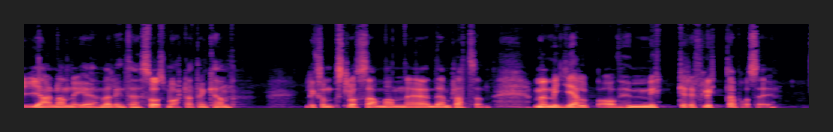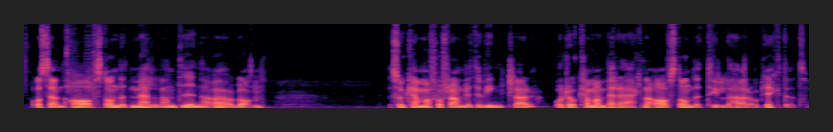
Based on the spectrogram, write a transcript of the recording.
hjärnan är väl inte så smart att den kan liksom slå samman eh, den platsen. Men med hjälp av hur mycket det flyttar på sig och sen avståndet mellan dina ögon så kan man få fram lite vinklar och då kan man beräkna avståndet till det här objektet.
